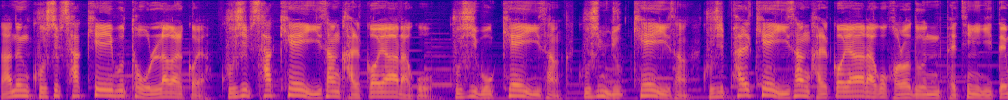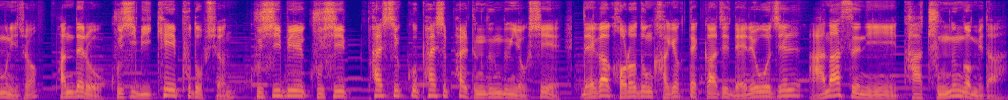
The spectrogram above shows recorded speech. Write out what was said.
나는 94K부터 올라갈 거야. 94K 이상 갈 거야 라고 95K 이상, 96K 이상, 98K 이상 갈 거야 라고 걸어둔 베팅이기 때문이죠. 반대로 92K 풋옵션, 91, 90, 89, 88 등등등 역시 내가 걸어둔 가격대까지 내려오질 않았으니 다 죽는 겁니다.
